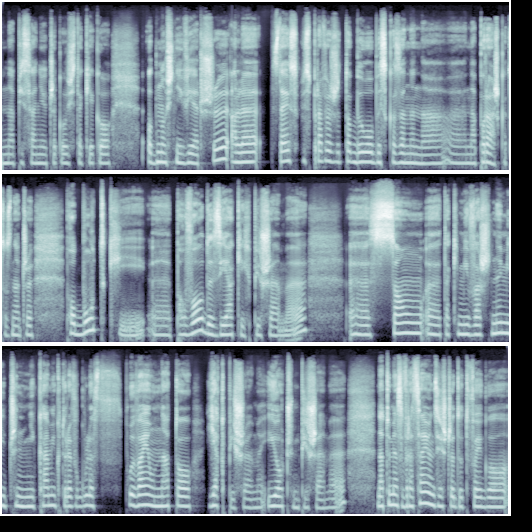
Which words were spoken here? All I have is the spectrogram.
napisanie czegoś takiego odnośnie wierszy, ale zdaję sobie sprawę, że to byłoby skazane na, e, na porażkę. To znaczy, pobudki, e, powody, z jakich piszemy, są takimi ważnymi czynnikami, które w ogóle wpływają na to, jak piszemy i o czym piszemy. Natomiast wracając jeszcze do Twojego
